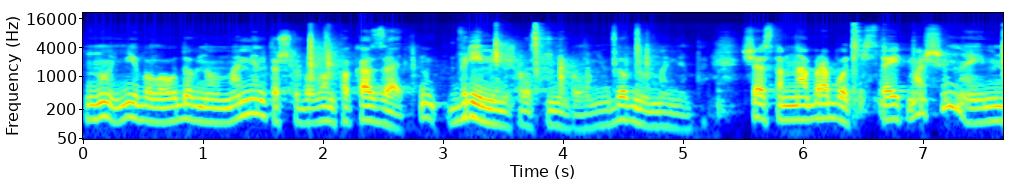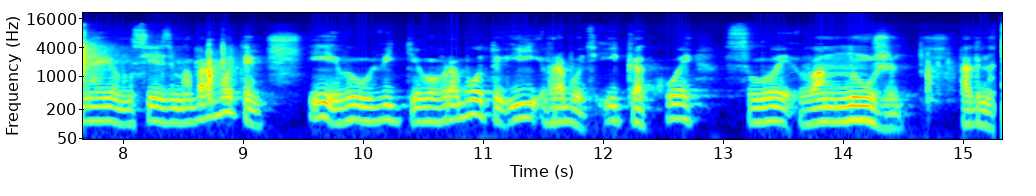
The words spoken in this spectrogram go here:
но не было удобного момента, чтобы вам показать. Ну, времени просто не было, неудобного момента. Сейчас там на обработке стоит машина, именно ее мы съездим, обработаем, и вы увидите его в работу и в работе, и какой слой вам нужен. Погнали.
